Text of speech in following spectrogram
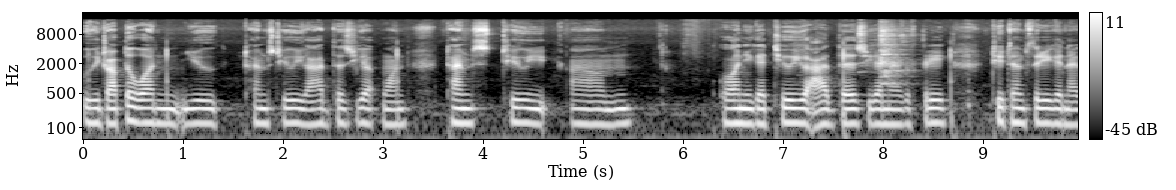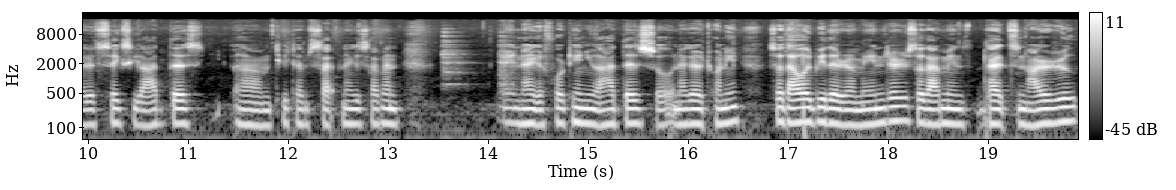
we drop the 1, you times 2, you add this, you get 1 times 2, um, 1 you get 2 you add this you get negative 3 2 times 3 you get negative 6 you add this um, 2 times negative 7 and negative 14 you add this so negative 20 so that would be the remainder so that means that's not a root.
